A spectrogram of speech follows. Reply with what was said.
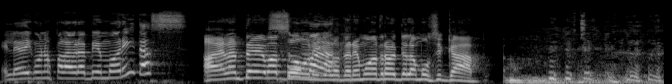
él le dijo unas palabras bien bonitas. Adelante, Bad Bunny, que lo tenemos a través de la música app.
